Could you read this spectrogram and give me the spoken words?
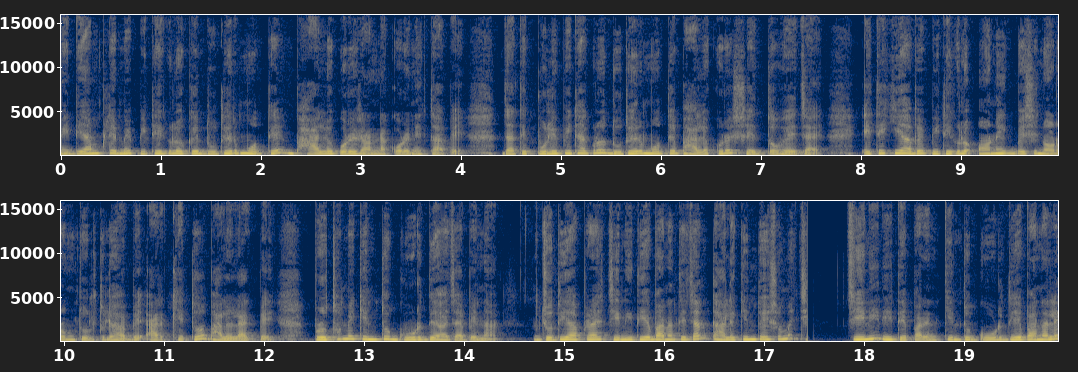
মিডিয়াম ফ্লেমে পিঠেগুলোকে দুধের মধ্যে ভালো করে রান্না করে নিতে হবে, যাতে পুলি পিঠাগুলো দুধের মধ্যে ভালো করে সেদ্ধ হয়ে যায়। এতে কী হবে? পিঠেগুলো অনেক বেশি নরম তুলতুলে হবে আর খেতেও ভালো লাগবে। প্রথমে কিন্তু গুড় দেওয়া যাবে না। যদি আপনারা চিনি দিয়ে বানাতে চান, তাহলে কিন্তু এই সময় চিনি দিতে পারেন, কিন্তু গুড় দিয়ে বানালে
